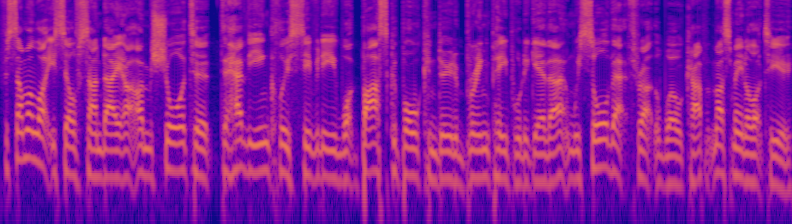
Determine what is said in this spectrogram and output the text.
for someone like yourself, Sunday, I'm sure to, to have the inclusivity, what basketball can do to bring people together, and we saw that throughout the World Cup, it must mean a lot to you.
